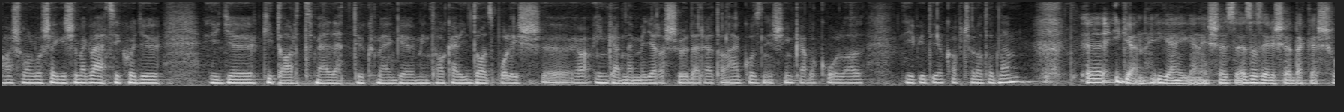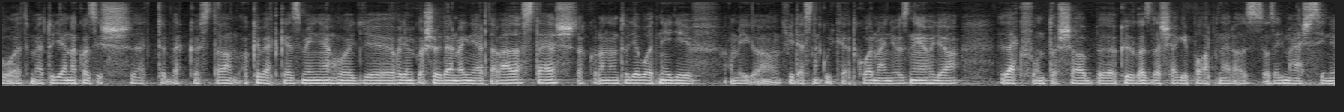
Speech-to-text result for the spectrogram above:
hasonlóság, és meg látszik, hogy ő így kitart mellettük, meg mint akár így dacból is inkább nem megy el a Söderrel találkozni, és inkább a kollal építi a kapcsolatot, nem? E, igen, igen, igen, és ez, ez azért is érdekes volt, mert ugye ennek az is lett többek közt a, a következménye, hogy, hogy amikor Söder megnyerte a választást, akkor onnan ugye volt négy év, amíg a Fidesznek úgy kellett kormányoznia, hogy a legfontosabb külgazdasági partner az, az egy más színű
